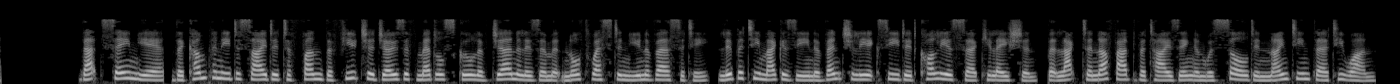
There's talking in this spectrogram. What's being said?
That same year, the company decided to fund the future Joseph Medill School of Journalism at Northwestern University. Liberty magazine eventually exceeded Collier's circulation, but lacked enough advertising and was sold in 1931.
